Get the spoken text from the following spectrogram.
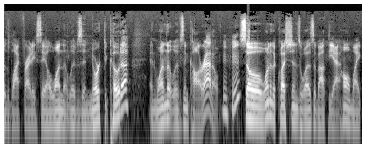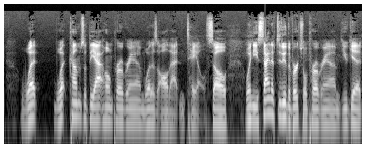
for the Black Friday sale. One that lives in North Dakota and one that lives in Colorado. So one of the questions was about the at home, like what what comes with the at home program? What does all that entail? So when you sign up to do the virtual program you get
